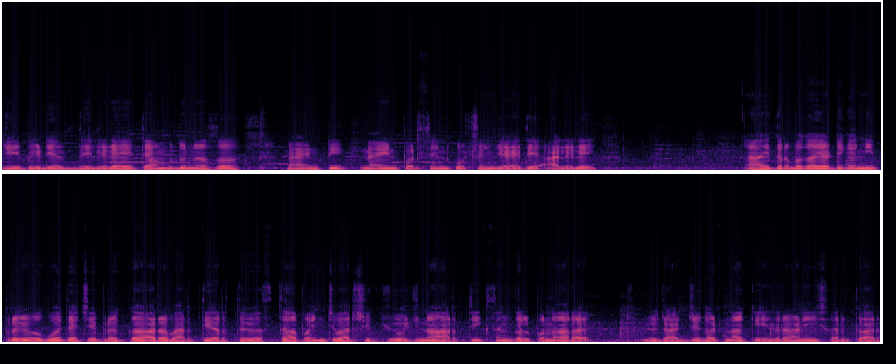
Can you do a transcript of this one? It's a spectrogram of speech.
जे पी डी एफ दिलेले आहे त्यामधूनच नाईंटी नाईन पर्सेंट क्वेश्चन जे आहे ते आलेले आहे. तर बघा या ठिकाणी प्रयोग व त्याचे प्रकार भारतीय अर्थव्यवस्था पंचवार्षिक योजना आर्थिक संकल्पना रा राज्यघटना केंद्र आणि सरकार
